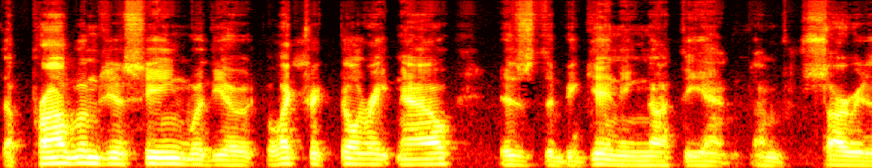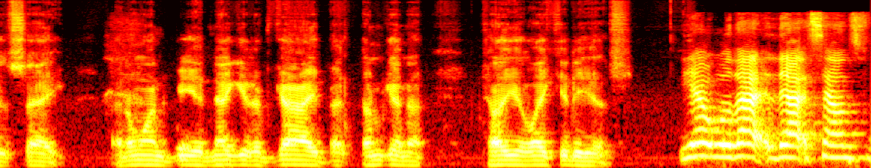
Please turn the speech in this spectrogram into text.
the problems you're seeing with your electric bill right now is the beginning not the end i'm sorry to say i don't want to be a negative guy but i'm going to tell you like it is yeah, well, that that sounds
